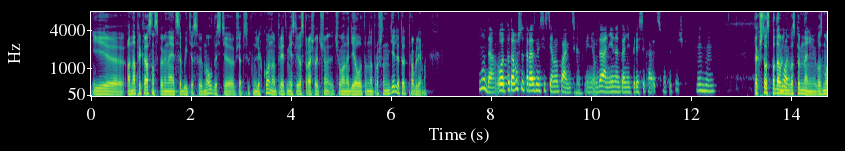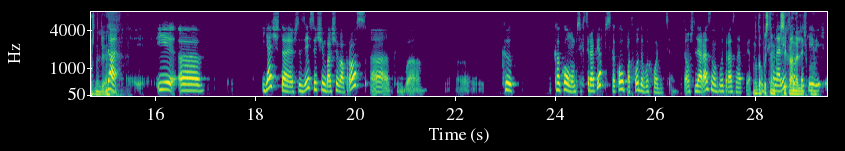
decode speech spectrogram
И она прекрасно вспоминает события своей молодости вообще абсолютно легко, но при этом, если ее спрашивать, что, чего она делала там на прошлой неделе, то это проблема. Ну да, вот потому что это разные системы памяти, как минимум, да, они иногда не пересекаются в этой точке. Угу. Так что с подавленными вот. воспоминаниями, возможно ли? Да, и э, я считаю, что здесь очень большой вопрос, э, как бы, к какому психотерапевту, с какого подхода вы ходите. Потому что для разного будет разный ответ. Ну, допустим, психоаналитику. Такие вещи.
